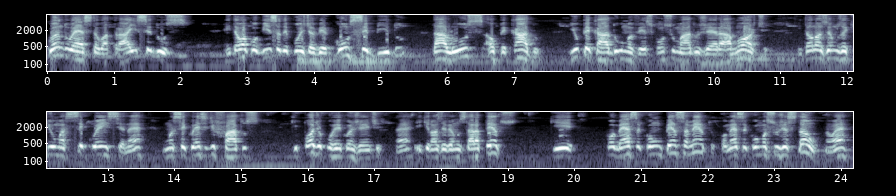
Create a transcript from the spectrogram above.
quando esta o atrai e seduz. Então a cobiça, depois de haver concebido, dá a luz ao pecado, e o pecado, uma vez consumado, gera a morte. Então nós vemos aqui uma sequência, né? uma sequência de fatos que pode ocorrer com a gente né, e que nós devemos estar atentos, que começa com um pensamento, começa com uma sugestão, não é?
